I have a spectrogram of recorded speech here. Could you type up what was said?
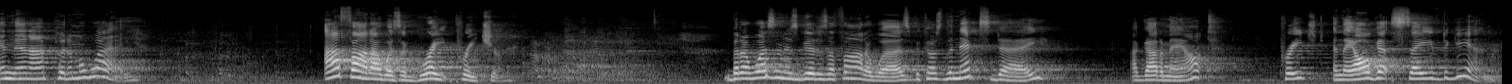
And then I put them away. I thought I was a great preacher. But I wasn't as good as I thought I was because the next day I got them out, preached, and they all got saved again.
